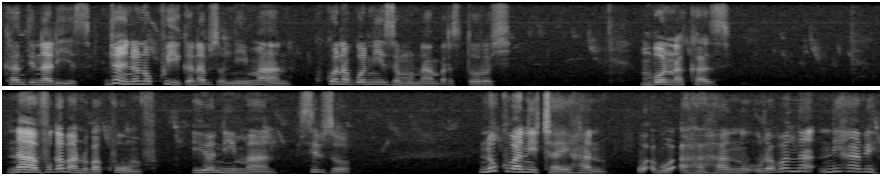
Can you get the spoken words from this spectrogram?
kandi narize. Byonyine no kwiga na byo ni imana kuko nabwo nize mu ntambara zitoroshye. Mbona akazi. Navuga abantu bakumva. Iyo ni imana. Sibyo? No kuba nicaye hano. Aha hantu urabona ni habi.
